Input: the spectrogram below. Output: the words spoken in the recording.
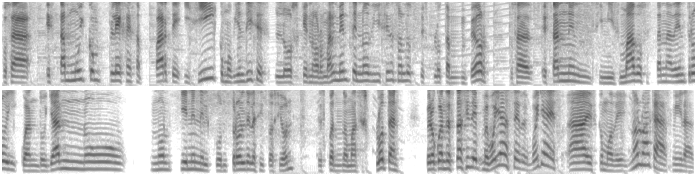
O sea, está muy compleja esa parte. Y sí, como bien dices, los que normalmente no dicen son los que explotan peor. O sea, están ensimismados, están adentro y cuando ya no, no tienen el control de la situación, es cuando más explotan. Pero cuando está así de, me voy a hacer, voy a, ah, es como de, no lo hagas, mira,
